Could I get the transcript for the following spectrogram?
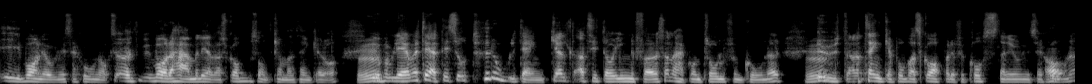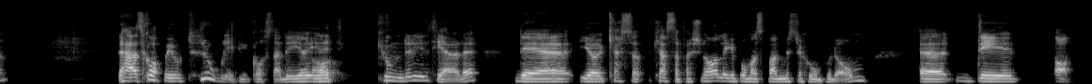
i vanliga organisationer också. Vad det här med ledarskap och sånt kan man tänka då. Mm. problemet är att det är så otroligt enkelt att sitta och införa sådana här kontrollfunktioner mm. utan att tänka på vad skapar det för kostnader i organisationen. Ja. Det här skapar ju otroligt mycket kostnader. Det gör ja kunder irriterade. Det gör kassa, kassapersonal, lägger på massa administration på dem. Eh, det, ja,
